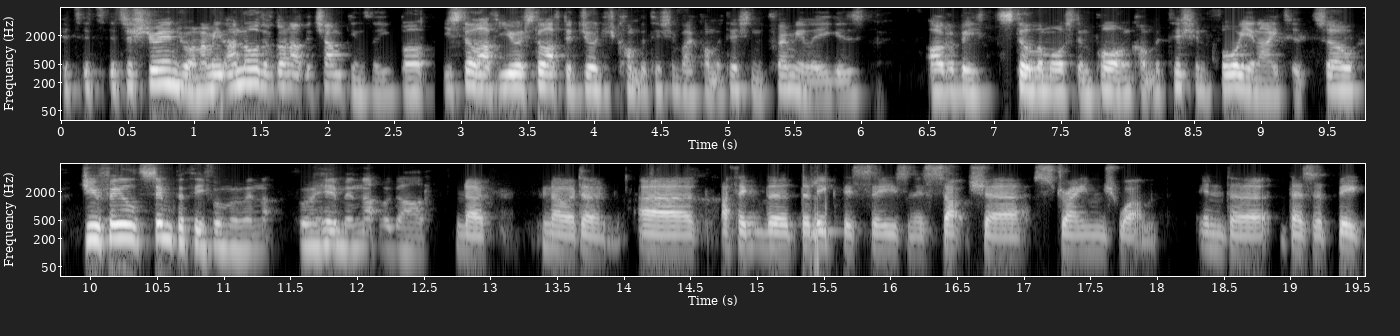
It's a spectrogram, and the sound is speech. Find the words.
it's, it's it's a strange one. I mean, I know they've gone out the Champions League, but you still have you still have to judge competition by competition. The Premier League is arguably still the most important competition for United. So, do you feel sympathy from him in that, for him in that regard? No, no, I don't. Uh, I think the the league this season is such a strange one. In the there's a big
